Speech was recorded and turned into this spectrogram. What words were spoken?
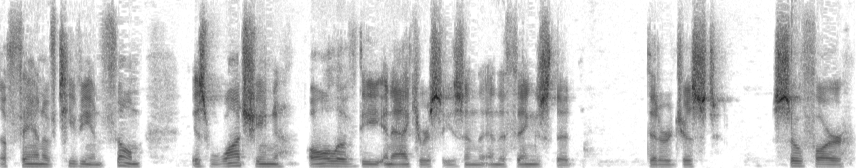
a fan of TV and film is watching all of the inaccuracies and the, and the things that that are just so far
